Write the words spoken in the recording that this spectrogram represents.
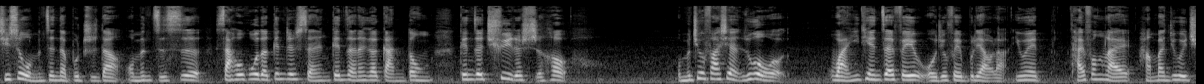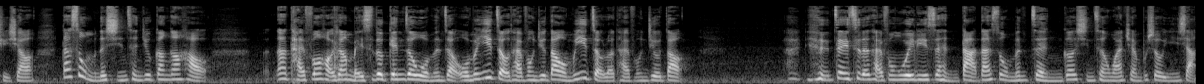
其实我们真的不知道，我们只是傻乎乎的跟着神，跟着那个感动，跟着去的时候，我们就发现，如果我晚一天再飞，我就飞不了了，因为。台风来，航班就会取消。但是我们的行程就刚刚好，那台风好像每次都跟着我们走，我们一走台风就到，我们一走了台风就到。这一次的台风威力是很大，但是我们整个行程完全不受影响，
